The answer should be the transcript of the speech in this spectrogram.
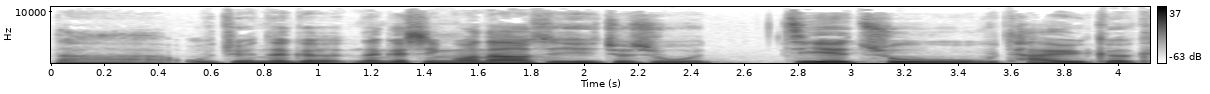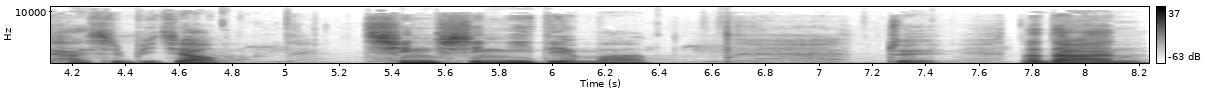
那我觉得那个那个星光大道时期，就是我接触台语歌开始比较清新一点吗？对，那当然。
